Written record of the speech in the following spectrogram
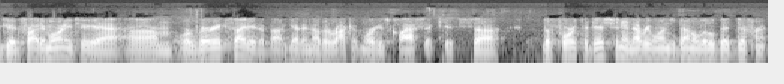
Good Friday morning to you. Um, we're very excited about yet another Rocket Mortgage Classic. It's uh, the fourth edition, and everyone's been a little bit different.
